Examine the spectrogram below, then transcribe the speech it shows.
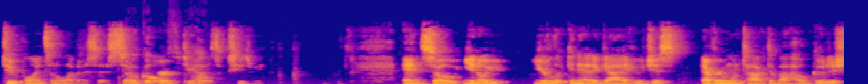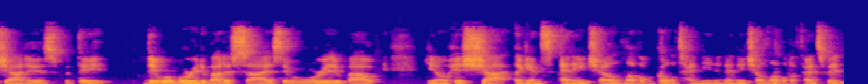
two points and 11 assists. So, Two goals, or two yeah. goals, excuse me. And so, you know, you're looking at a guy who just everyone talked about how good his shot is, but they they were worried about his size. They were worried about you know his shot against NHL level goaltending and NHL level defensemen.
